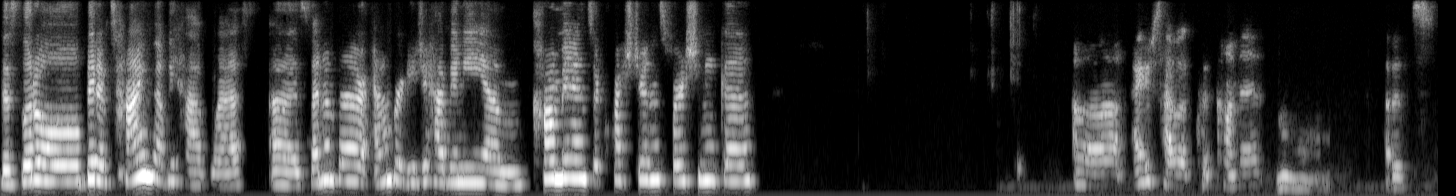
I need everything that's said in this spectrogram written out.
this little bit of time that we have left uh, zenaba or amber did you have any um, comments or questions for shanika? Uh, i just have a quick comment. It's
